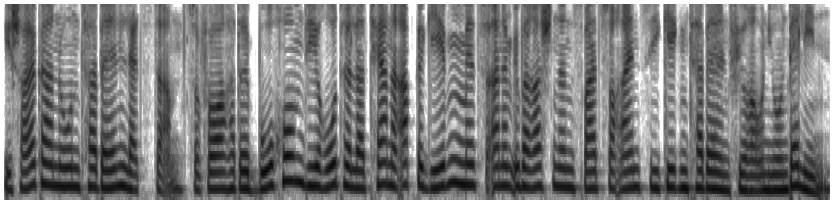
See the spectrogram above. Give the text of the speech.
Die Schalker nun Tabellenletzter. Zuvor hatte Bochum die rote Laterne abgegeben mit einem überraschenden 2 zu 1 Sieg gegen Tabellenführer Union Berlin.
